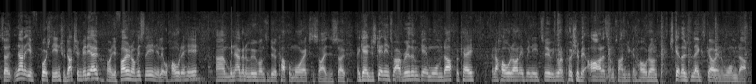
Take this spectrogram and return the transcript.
So now that you've watched the introduction video on your phone, obviously, in your little holder here, um, we're now going to move on to do a couple more exercises. So again, just getting into our rhythm, getting warmed up, okay? Going to hold on if we need to. If you want to push a bit harder, sometimes you can hold on. Just get those legs going and warmed up.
